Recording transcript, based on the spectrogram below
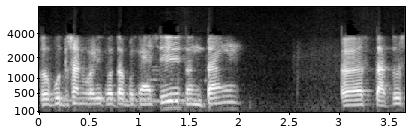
keputusan wali kota Bekasi tentang status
